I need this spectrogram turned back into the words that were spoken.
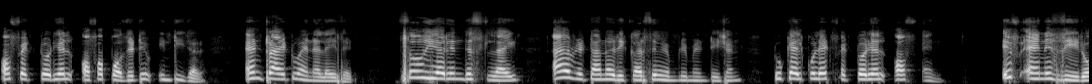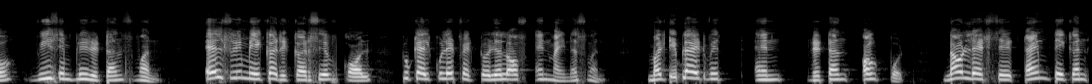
of factorial of a positive integer and try to analyze it. So here in this slide, I have written a recursive implementation to calculate factorial of n. If n is 0, we simply returns 1. Else we make a recursive call to calculate factorial of n minus 1. Multiply it with and return output. Now let's say time taken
